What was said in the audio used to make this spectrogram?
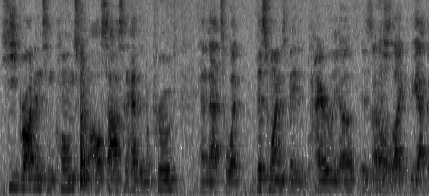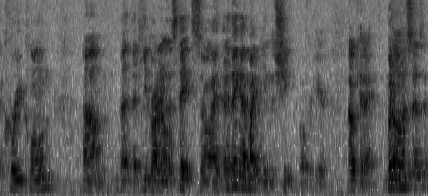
he brought in some clones from Alsace and had them approved, and that's what this wine is made entirely of. Is, is Oh. like yeah, the Coury clone um, that that he brought into the states. So I, I think that might be in the sheet over here. Okay. But no, you- it says it.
